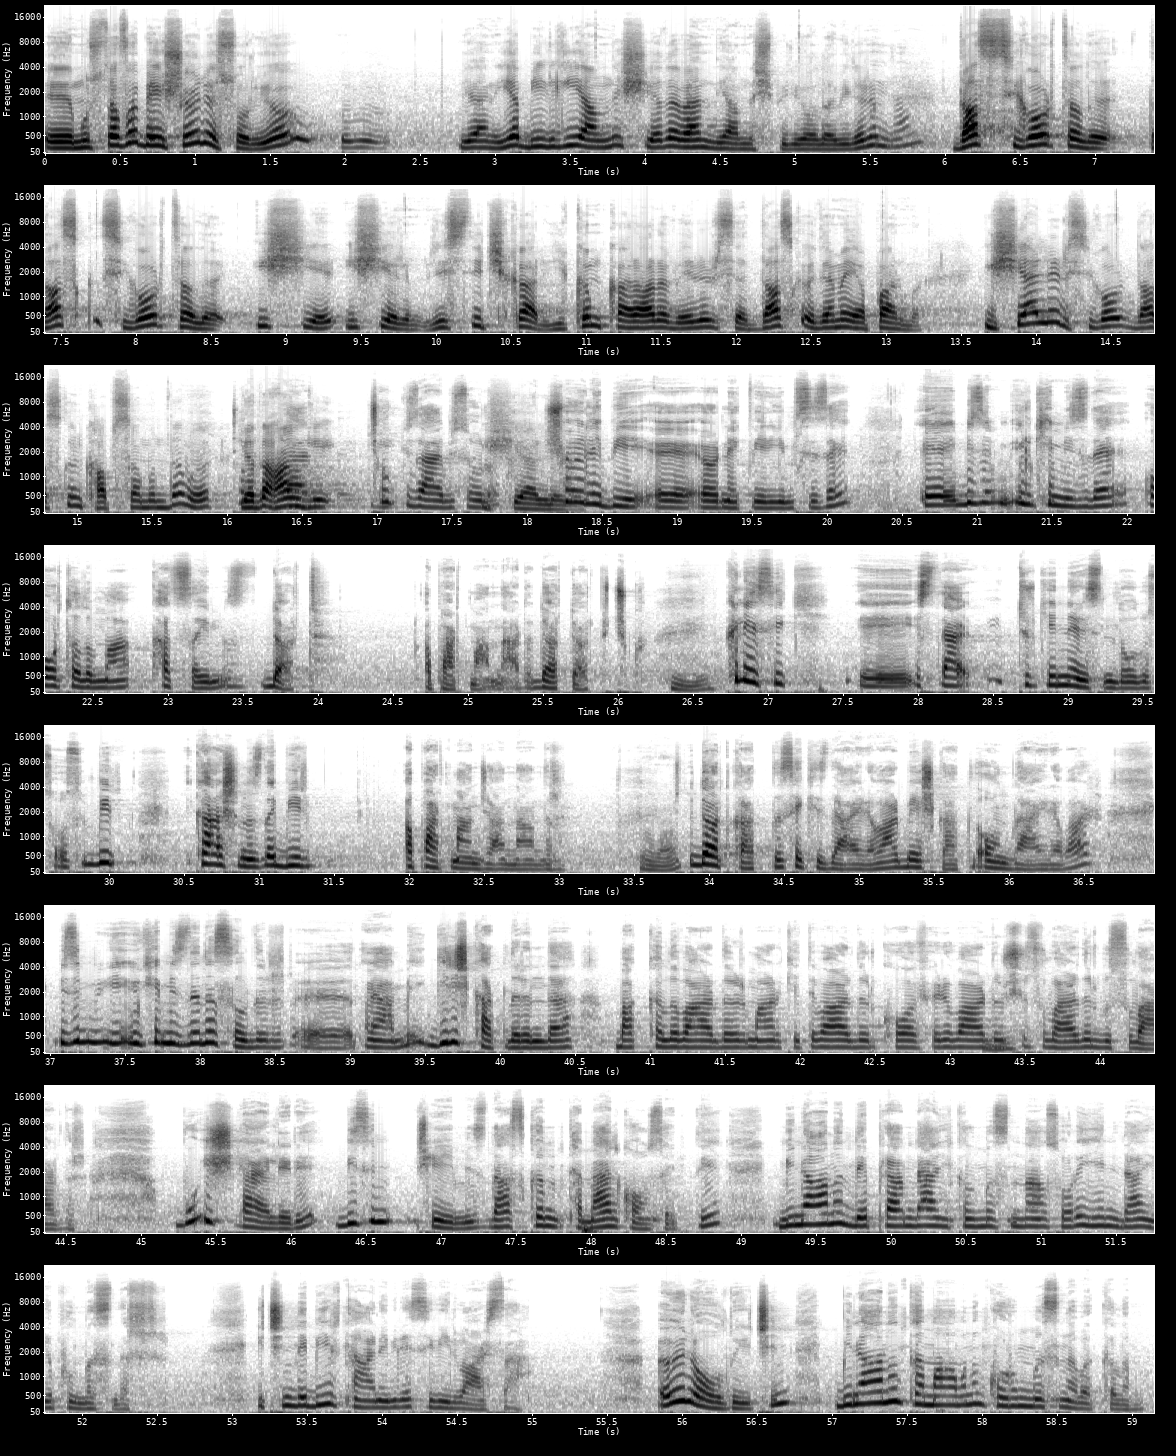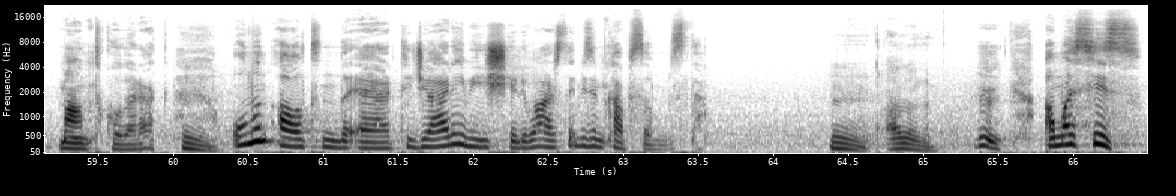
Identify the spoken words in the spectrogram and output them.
Ee, Mustafa Bey şöyle soruyor. Yani ya bilgi yanlış ya da ben yanlış biliyor olabilirim. Buyurun. DAS sigortalı, DAS sigortalı iş, yer, iş yerim riskli çıkar, yıkım kararı verirse DASK ödeme yapar mı? İş yerleri sigor DASK'ın kapsamında mı Çok ya da güzel- hangi Çok güzel bir soru. iş yerleri? Şöyle bir e, örnek vereyim size. E, bizim ülkemizde ortalama kat sayımız 4 apartmanlarda 4 buçuk. Klasik e, ister Türkiye'nin neresinde olursa olsun bir karşınızda bir apartman canlandırın. Tamam. İşte 4 katlı 8 daire var, 5 katlı 10 daire var. Bizim ülkemizde nasıldır e, Noyan Bey? Giriş katlarında bakkalı vardır, marketi vardır, kuaförü vardır, şusu vardır, busu vardır. Bu iş yerleri bizim şeyimiz, DASK'ın temel konsepti binanın depremden yıkılmasından sonra yeniden yapılmasıdır. İçinde bir tane bile sivil varsa. Öyle olduğu için binanın tamamının korunmasına bakalım mantık olarak. Onun altında eğer ticari bir iş yeri varsa bizim kapsamımızda. Hı, anladım. Hı. Ama siz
